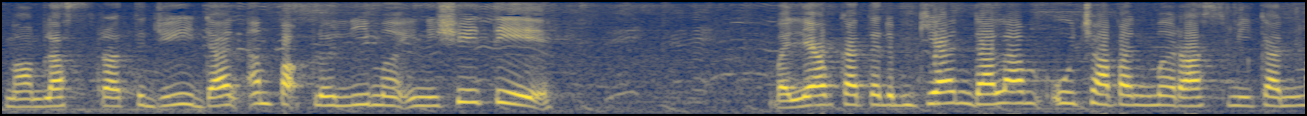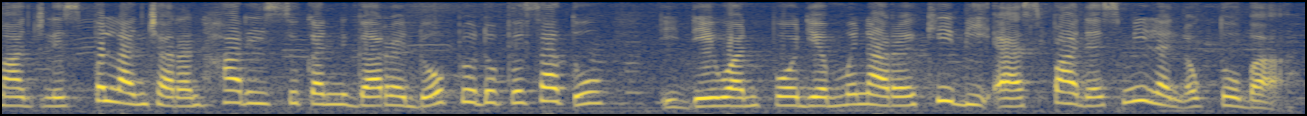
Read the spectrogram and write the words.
19 strategi dan 45 inisiatif. Beliau kata demikian dalam ucapan merasmikan Majlis Pelancaran Hari Sukan Negara 2021 di Dewan Podium Menara KBS pada 9 Oktober.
